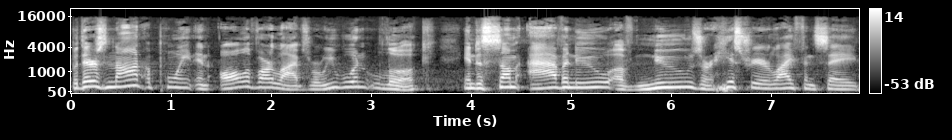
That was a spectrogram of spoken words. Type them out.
but there's not a point in all of our lives where we wouldn't look into some avenue of news or history or life and say,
